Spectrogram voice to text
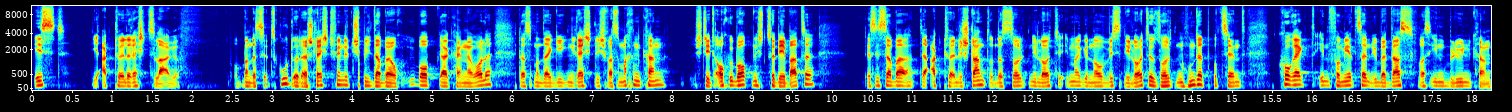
ist die aktuelle Rechtslage. Ob man das jetzt gut oder schlecht findet, spielt dabei auch überhaupt gar keine Rolle. Dass man dagegen rechtlich was machen kann, steht auch überhaupt nicht zur Debatte. Es ist aber der aktuelle Stand und das sollten die Leute immer genau wissen. Die Leute sollten 100% korrekt informiert sein über das, was ihnen blühen kann.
